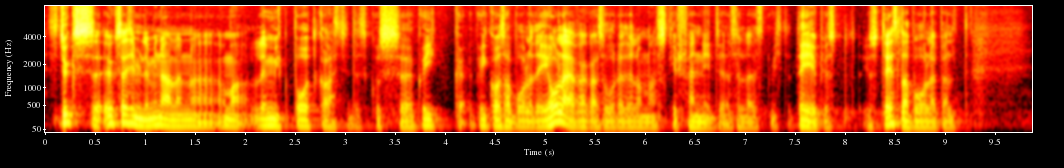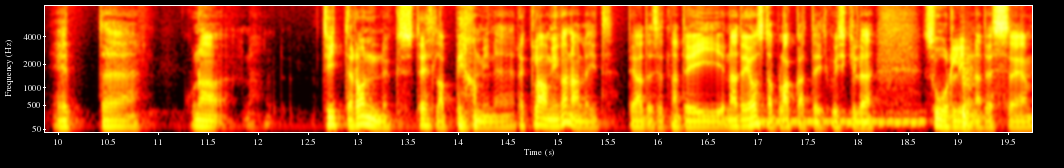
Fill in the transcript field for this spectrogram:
sest üks, üks asi, mida mina olen äh, oma lemmik podcast ides, kus äh, kõik, kõik osapooled ei ole väga suured Elon Musk'i fännid ja sellest, mis ta teeb just, just Tesla poole pealt. et kuna noh, Twitter on üks Tesla peamine reklaamikanaleid, teades, et nad ei, nad ei osta plakateid kuskile suurlinnadesse ja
